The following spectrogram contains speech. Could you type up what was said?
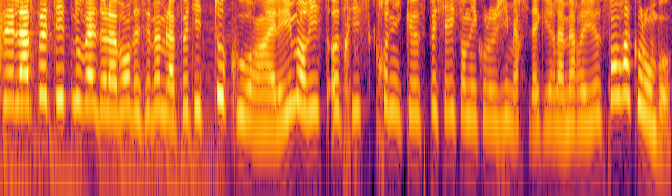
C'est la petite nouvelle de la bande et c'est même la petite tout court. hein. Elle est humoriste, autrice, chroniqueuse, spécialiste en écologie. Merci d'accueillir la merveilleuse Sandra Colombo.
